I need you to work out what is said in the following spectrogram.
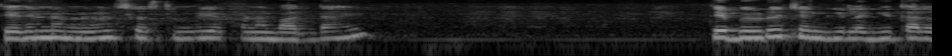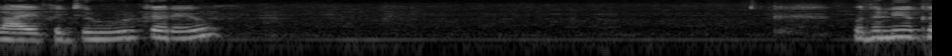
ਤੇ ਇਹਦੇ ਨਾਲ ਇਮਿਊਨ ਸਿਸਟਮ ਵੀ ਆਪਣਾ ਵੱਧਦਾ ਹੈ। ਤੇ ਵੀਡੀਓ ਚੰਗੀ ਲੱਗੀ ਤਾਂ ਲਾਈਕ ਜ਼ਰੂਰ ਕਰਿਓ। ਉਹਦੇ ਲਈ ਇੱਕ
